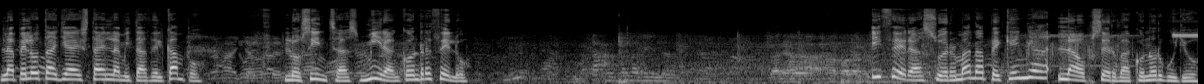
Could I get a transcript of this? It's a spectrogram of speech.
La pelota ya está en la mitad del campo. Los hinchas miran con recelo. Y Cera, su hermana pequeña, la observa con orgullo.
